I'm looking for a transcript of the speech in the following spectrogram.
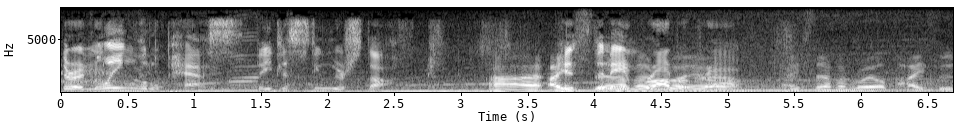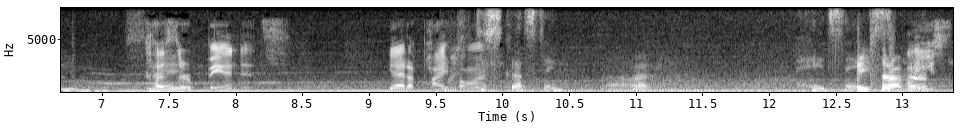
They're annoying little pests. They just steal your stuff. Uh, I Hence used the to name have a robber royal, crab. I used to have a royal python. Because they're bandits. You had a python? Disgusting. Uh, I hate I used snakes. to have I a, used,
